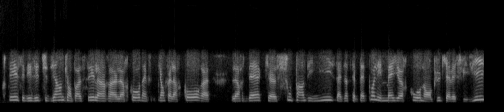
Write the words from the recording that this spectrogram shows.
écoutez, c'est des étudiantes qui ont passé leur, euh, leur cours, qui ont fait leur cours euh, leur deck euh, sous pandémie, c'est-à-dire que c'était peut-être pas les meilleurs cours non plus qui avaient suivi.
